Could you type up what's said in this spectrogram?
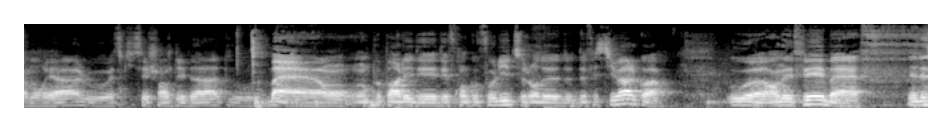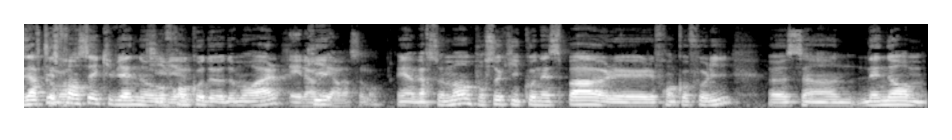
à Montréal Ou est-ce qu'ils s'échangent des dates ou... Bah, on, on peut parler des, des francopholies, de ce genre de, de, de festival, quoi. Où, euh, en effet, bah, Il y a des artistes Comment français qui viennent Qui au viennent. Franco de, de Montréal et, là, Qui- et inversement. et inversement, pour ceux qui connaissent pas les, les francopholies, euh, c'est un énorme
